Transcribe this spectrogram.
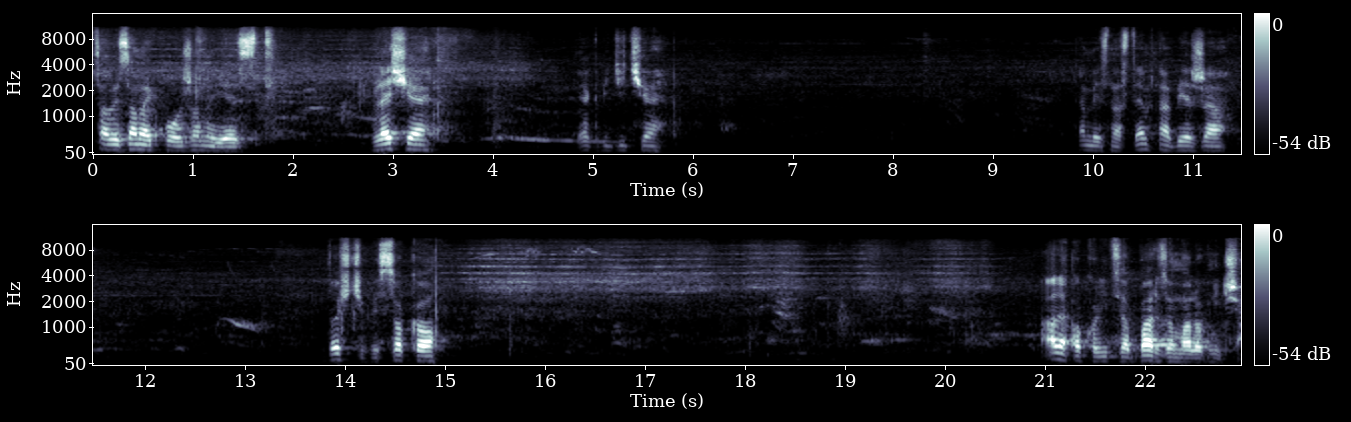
Cały zamek położony jest w lesie. Jak widzicie, tam jest następna wieża. Dość wysoko. Ale okolica bardzo malownicza.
